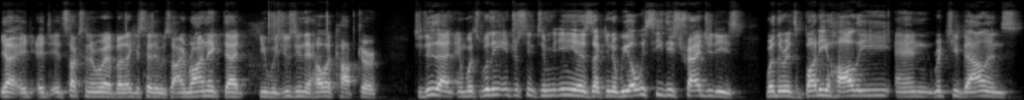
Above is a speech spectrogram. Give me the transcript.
yeah, it, it, it sucks in a way. But like I said, it was ironic that he was using the helicopter to do that. And what's really interesting to me is like you know we always see these tragedies, whether it's Buddy Holly and Richie Valens.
